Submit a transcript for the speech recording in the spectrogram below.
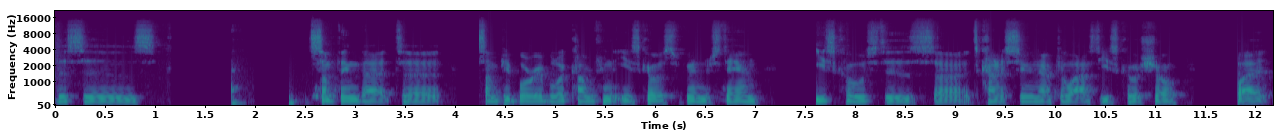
this is something that uh, some people are able to come from the East Coast. We understand East Coast is uh, it's kind of soon after last East Coast show, but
